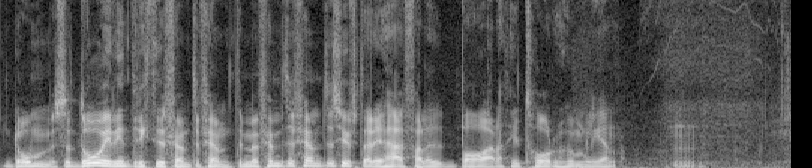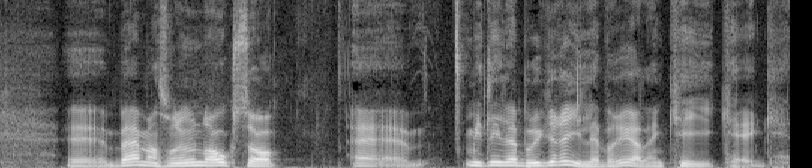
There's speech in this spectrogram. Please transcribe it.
dem. Så då är det inte riktigt 50-50. Men 50-50 syftar i det här fallet bara till torrhumlingen. Eh, Bergmansson undrar också, eh, mitt lilla bryggeri levererade en keykeg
